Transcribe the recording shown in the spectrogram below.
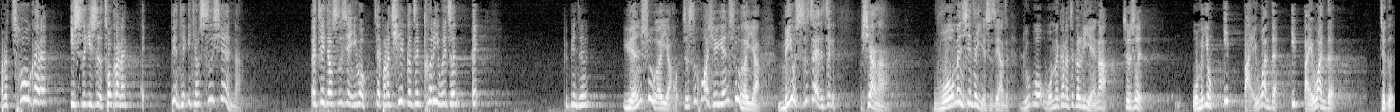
把它抽开来，一丝一丝的抽开来，哎，变成一条丝线了。哎，这条丝线以后再把它切割成颗粒为成，哎，就变成。元素而已啊，只是化学元素而已啊，没有实在的这个像啊。我们现在也是这样子。如果我们看到这个脸呐，是不是？我们用一百万的、一百万的这个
